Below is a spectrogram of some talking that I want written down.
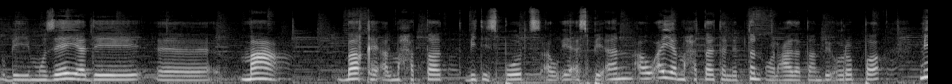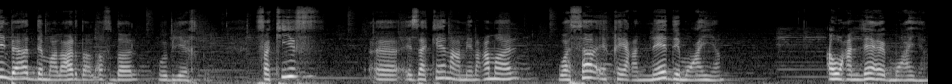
بمزايدة مع باقي المحطات بي تي سبورتس أو إي إس بي إن أو أي المحطات اللي بتنقل عادة بأوروبا مين بيقدم على العرض الأفضل وبياخده. فكيف آه، إذا كان عم ينعمل وثائقي عن نادي معين أو عن لاعب معين؟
